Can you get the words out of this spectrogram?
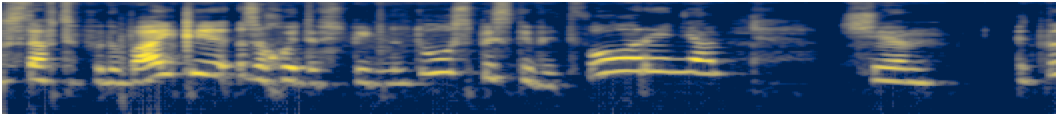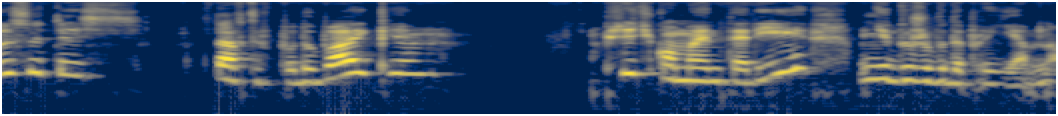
ставте вподобайки, заходьте в спільноту, списки відтворення. Ще підписуйтесь, ставте вподобайки. Пишіть коментарі, мені дуже буде приємно.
